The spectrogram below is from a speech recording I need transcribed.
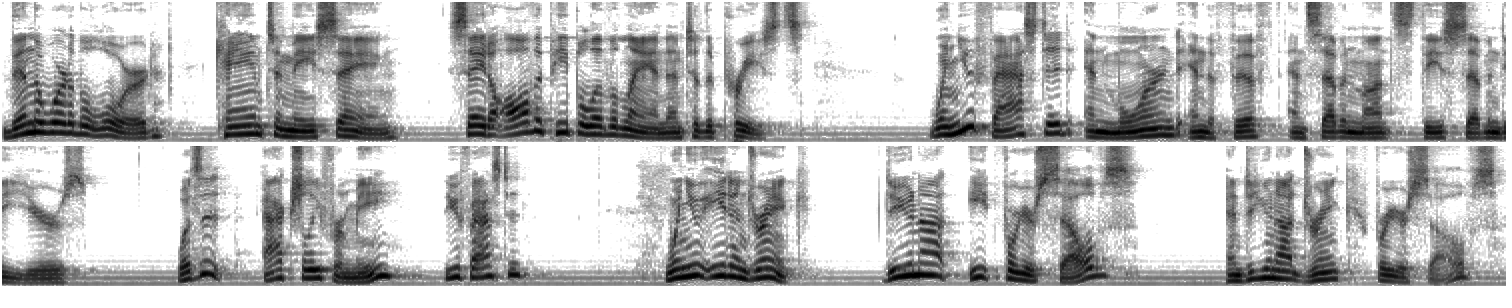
Then the word of the Lord came to me, saying, Say to all the people of the land and to the priests, When you fasted and mourned in the fifth and seven months these 70 years, was it actually for me that you fasted? When you eat and drink, do you not eat for yourselves? And do you not drink for yourselves?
